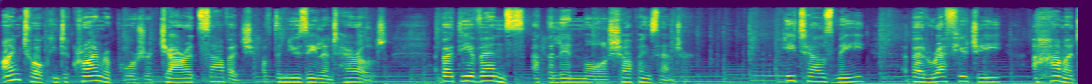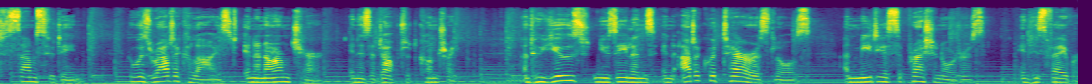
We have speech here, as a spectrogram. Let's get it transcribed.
I'm talking to crime reporter Jared Savage of the New Zealand Herald about the events at the Lynn Mall shopping centre. He tells me about refugee Ahmed Samsudeen, who was radicalised in an armchair in his adopted country and who used New Zealand's inadequate terrorist laws and media suppression orders in his favour.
